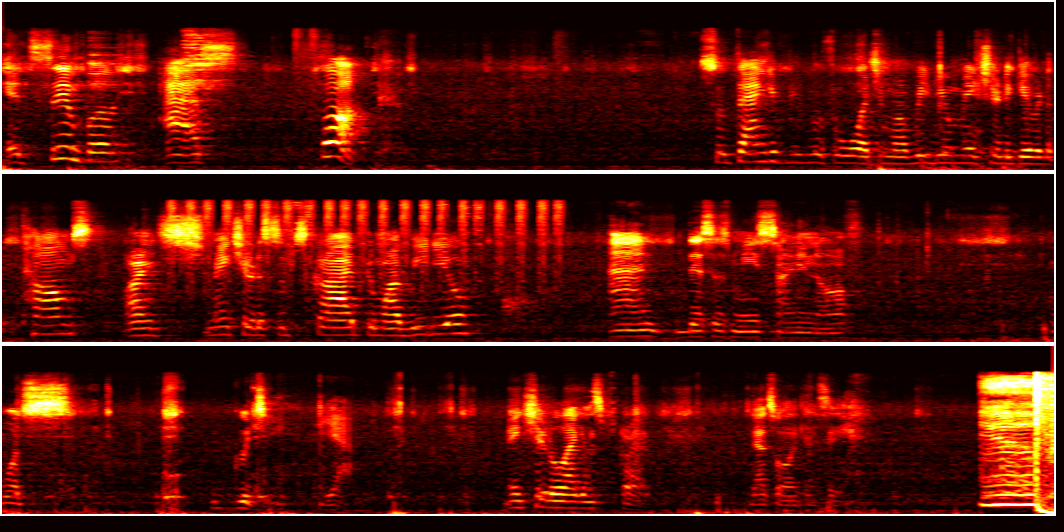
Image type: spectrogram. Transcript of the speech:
It's simple as fuck. So thank you people for watching my video. Make sure to give it a thumbs and make sure to subscribe to my video and this is me signing off what's Gucci yeah make sure to like and subscribe. That's all I can say. Yeah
